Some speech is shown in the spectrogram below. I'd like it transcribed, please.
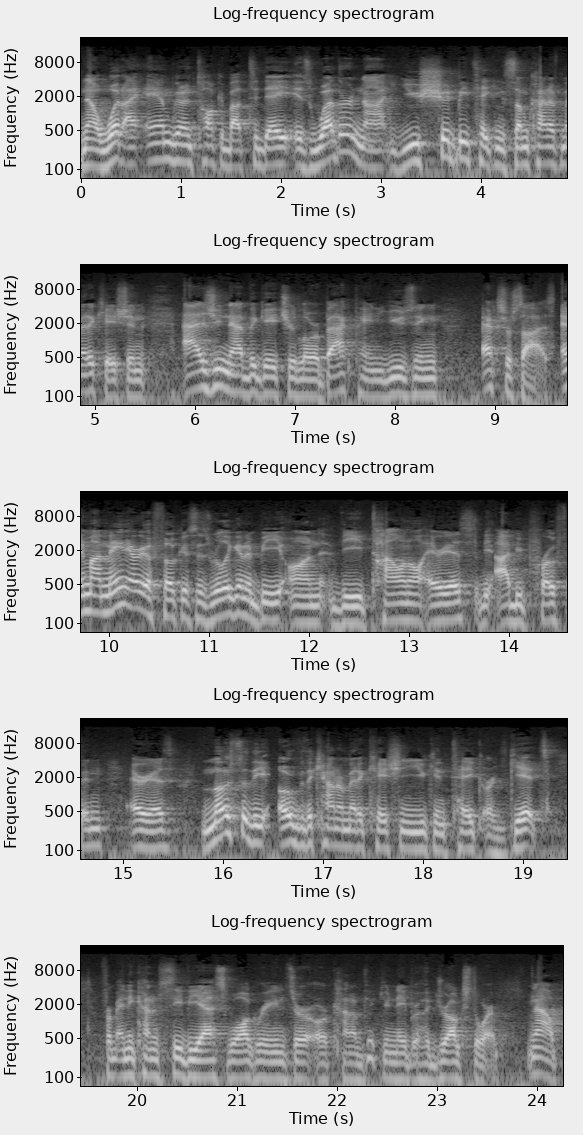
Now, what I am going to talk about today is whether or not you should be taking some kind of medication as you navigate your lower back pain using exercise. And my main area of focus is really going to be on the Tylenol areas, the ibuprofen areas. Most of the over the counter medication you can take or get from any kind of CVS, Walgreens, or, or kind of like your neighborhood drugstore. Now,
